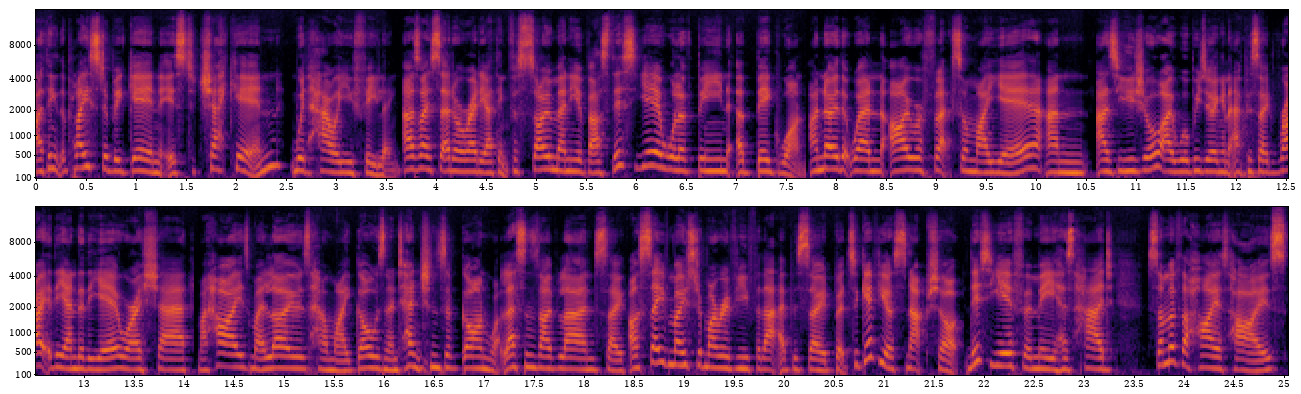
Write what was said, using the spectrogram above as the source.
I think the place to begin is to check in with how are you feeling. As I said already, I think for so many of us, this year will have been a big one. I know that when I reflect on my year, and as usual, I will be doing an episode right at the end of the year where I share my highs, my lows, how my goals and intentions have gone, what lessons I've learned. So I'll save most of my review for that episode. But to give give you a snapshot, this year for me has had some of the highest highs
